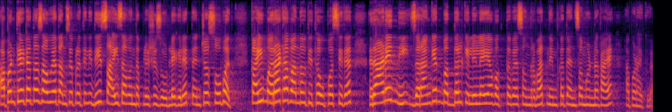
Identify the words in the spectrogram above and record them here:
आपण थेट आता जाऊयात. आमचे प्रतिनिधी साई सावंत आपल्याशी जोडले गेले त्यांच्यासोबत काही मराठा बांधव तिथे उपस्थित आहेत. राणेंनी जरांगेंबद्दल केलेल्या या वक्तव्यासंदर्भात नेमकं त्यांचं म्हणणं काय आपण ऐकूया.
